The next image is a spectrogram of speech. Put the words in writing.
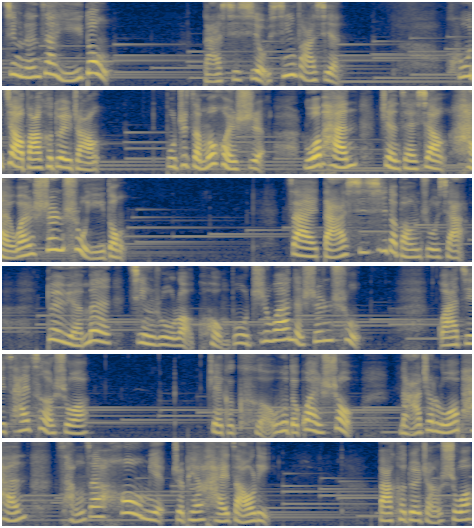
竟然在移动，达西西有新发现，呼叫巴克队长。不知怎么回事，罗盘正在向海湾深处移动。在达西西的帮助下，队员们进入了恐怖之湾的深处。呱唧猜测说：“这个可恶的怪兽拿着罗盘藏在后面这片海藻里。”巴克队长说：“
